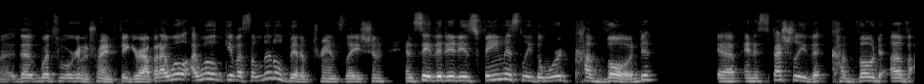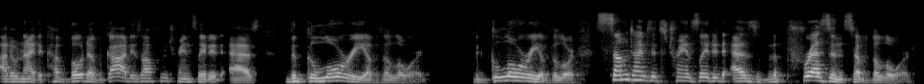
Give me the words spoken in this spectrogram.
Uh, that, what we're going to try and figure out. But I will I will give us a little bit of translation and say that it is famously the word kavod, uh, and especially the kavod of Adonai, the kavod of God, is often translated as the glory of the Lord. The glory of the Lord. Sometimes it's translated as the presence of the Lord.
